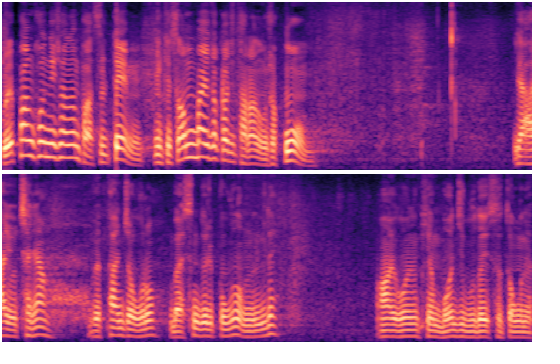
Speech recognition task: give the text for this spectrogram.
외판 컨디션은 봤을 때 이렇게 썬바이저까지 달아놓으셨고 야, 이 차량 외판적으로 말씀드릴 부분 없는데 아 이거는 그냥 먼지 묻어 있었던 거네요.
